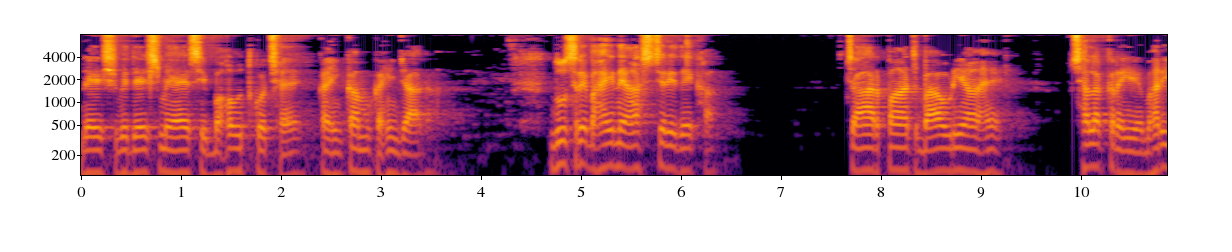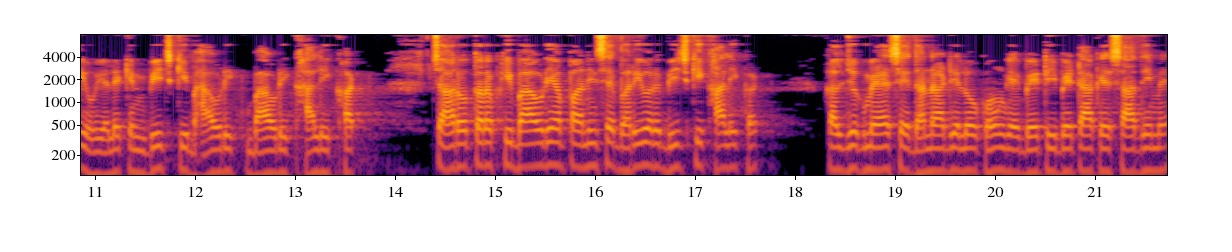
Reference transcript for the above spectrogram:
देश विदेश में ऐसी बहुत कुछ है, कहीं कम, कहीं ज़्यादा। दूसरे भाई ने आश्चर्य देखा। चार पाँच बावड़ियाँ हैं, छलक रही है, भरी हुई है, लेकिन बीच की भावड़ी, बावड़ी खाली खट। चारों तरफ़ की बावड़ियाँ पानी से भरी और बीच की खाली खट। कल युग में ऐसे धनाढ़ लोग होंगे बेटी बेटा के शादी में।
